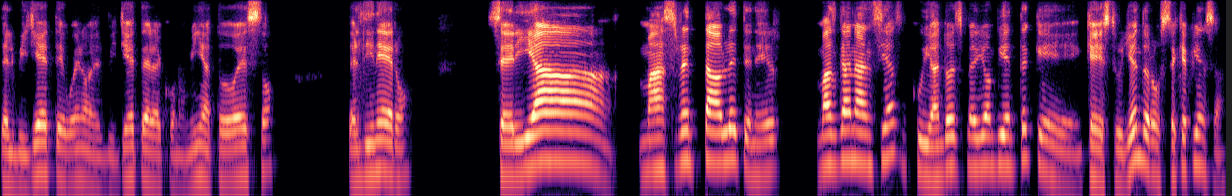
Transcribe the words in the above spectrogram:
del billete, bueno, del billete, de la economía, todo esto, del dinero, sería más rentable tener más ganancias cuidando del medio ambiente que, que destruyéndolo. ¿Usted qué piensa?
